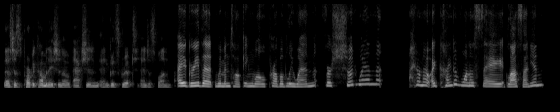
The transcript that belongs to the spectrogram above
That's just a perfect combination of action and good script and just fun. I agree that Women Talking will probably win. For should win, I don't know. I kind of want to say Glass Onion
